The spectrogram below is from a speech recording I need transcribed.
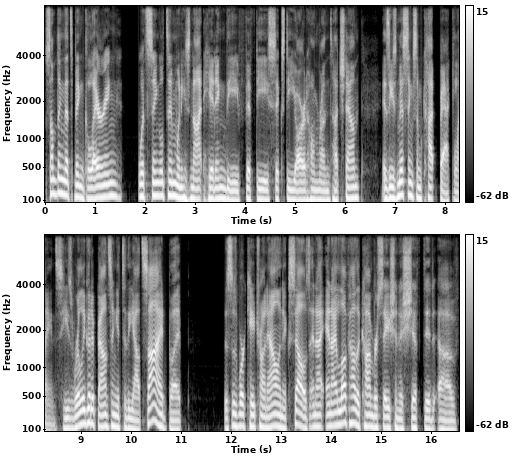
something that's been glaring with Singleton when he's not hitting the 50, 60 yard home run touchdown is he's missing some cutback lanes. He's really good at bouncing it to the outside, but this is where Kaytron Allen excels. And I and I love how the conversation has shifted of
